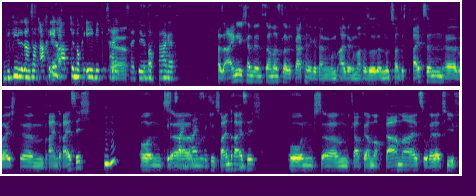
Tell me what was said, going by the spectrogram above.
wie viele dann sagen, ach, ihr habt ja noch ewig Zeit, ja. seid ihr noch Frage. Also eigentlich haben wir uns damals, glaube ich, gar keine Gedanken um Alter gemacht. Also nur 2013 äh, war ich ähm, 33 mhm. und ich 32. Ähm, du 32. Und ähm, ich glaube, wir haben auch damals so relativ,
